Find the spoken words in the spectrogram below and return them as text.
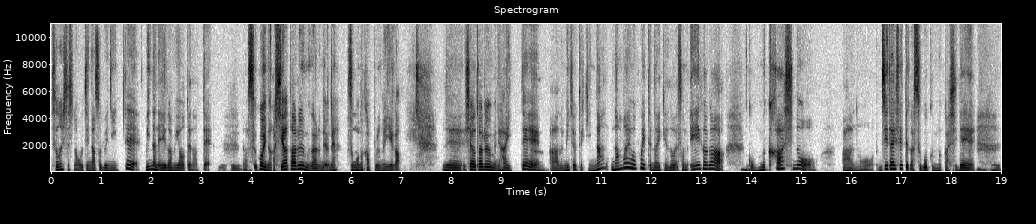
その人たちのお家に遊びに行ってみんなで映画見ようってなって、うんすごいなんかシアタールームがあるんだよねそこのカップルの家が。でシアタールームに入って、うん。あの見てる時にな名前覚えてないけどその映画がうん。こう昔のあの時代設定がすごく昔でうん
